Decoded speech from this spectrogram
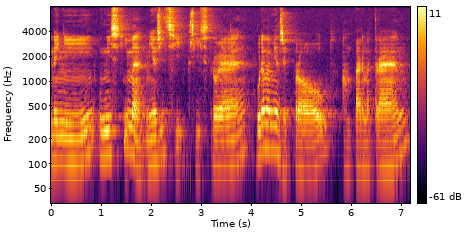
Nyní umístíme měřící přístroje, budeme měřit proud ampermetrem,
